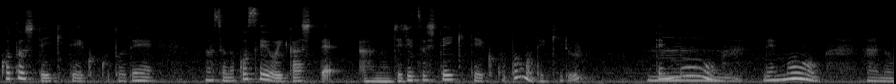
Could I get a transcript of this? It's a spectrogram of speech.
子として生きていくことで、まあ、その個性を生かしてあの自立して生きていくこともできる。でも、でもあの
